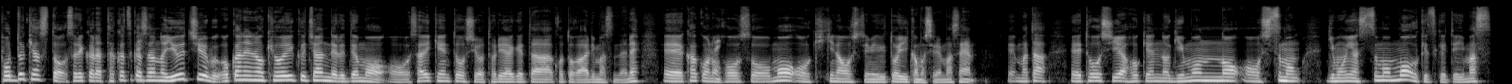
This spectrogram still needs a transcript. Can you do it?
ポッドキャスト、それから高塚さんの YouTube、お金の教育チャンネルでも、お債券投資を取り上げたことがありますのでね、えー過去の放送もお聞き直してみるといいかもしれません。えーまた、えー投資や保険の疑問のお質問、疑問や質問も受け付けています。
